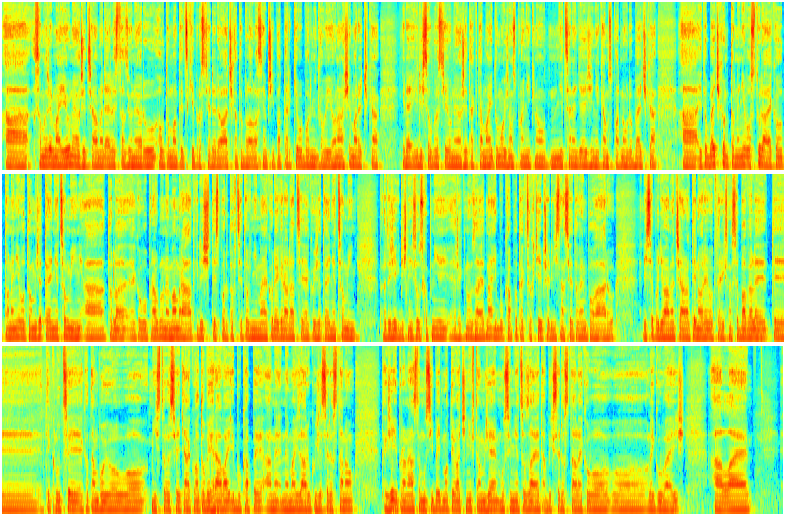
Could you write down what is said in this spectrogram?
A samozřejmě mají junioři, třeba medailista z juniorů automaticky prostě jde do Ačka, to byla vlastně případ Terky Oborníkovi, Jonáše Marečka, kde i když jsou prostě junioři, tak tam mají tu možnost proniknout, nic se neděje, že někam spadnou do Bčka. A i to Bčko, to není ostuda, jako to není o tom, že to je něco míň a tohle jako opravdu nemám rád, když ty sportovci to vnímají jako degradaci, jako že to je něco míň, protože když nejsou schopní, řeknu, zajet na Ibu Cupu, tak co chtějí předvíst na světovém poháru, když se podíváme třeba na ty nory, o kterých jsme se bavili, ty, ty kluci jako tam bojují o místo ve svěťáku a to vyhrávají i bookupy a ne, nemají záruku, že se dostanou. Takže i pro nás to musí být motivační v tom, že musím něco zajet, abych se dostal jako o, o ligu vejš. Ale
